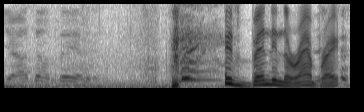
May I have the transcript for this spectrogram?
Yeah, that's what I'm saying. it's bending the ramp, right?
